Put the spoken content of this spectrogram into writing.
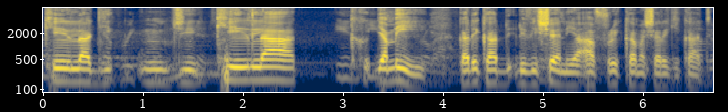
kila mji, kila jamii katika divisheni ya Afrika Mashariki Kati.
